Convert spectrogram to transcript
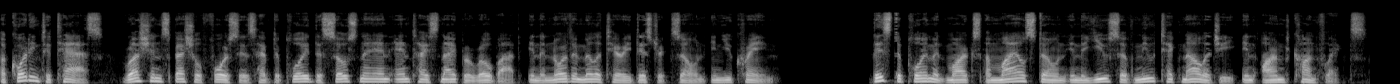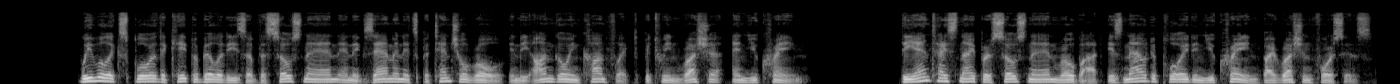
According to TASS, Russian special forces have deployed the Sosna-N anti-sniper robot in the northern military district zone in Ukraine. This deployment marks a milestone in the use of new technology in armed conflicts. We will explore the capabilities of the Sosna-N and examine its potential role in the ongoing conflict between Russia and Ukraine. The anti-sniper Sosna-N robot is now deployed in Ukraine by Russian forces.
